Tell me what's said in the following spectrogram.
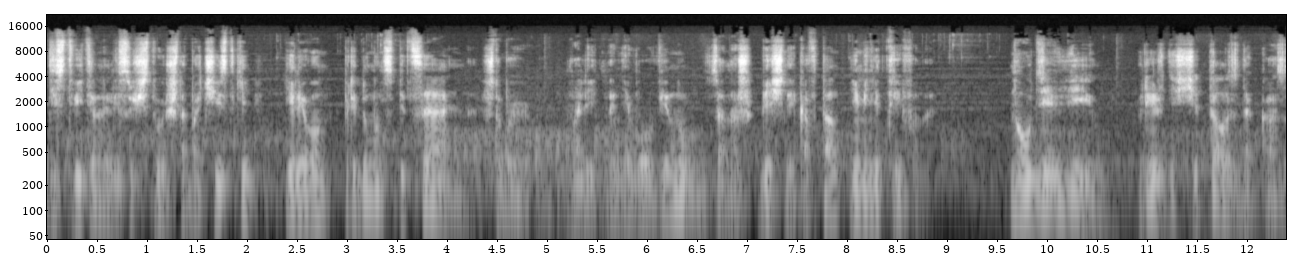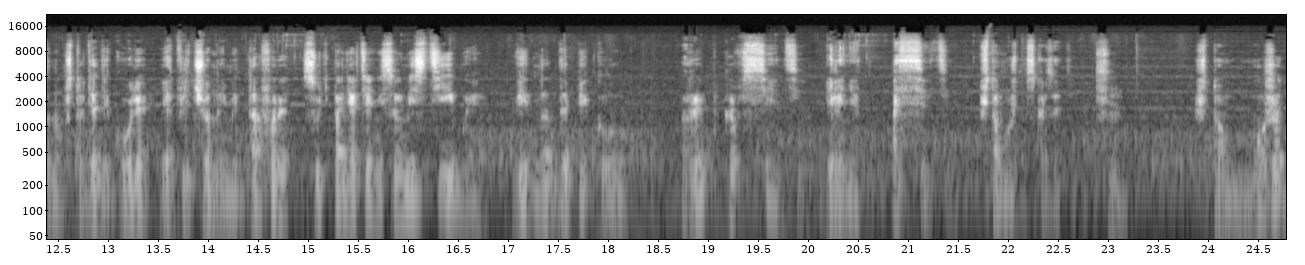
действительно ли существует штаб очистки, или он придуман специально, чтобы валить на него вину за наш вечный кафтан имени Трифона. Но удивил. Прежде считалось доказанным, что дядя Коля и отвлеченные метафоры – суть понятия несовместимые. Видно, допекло. Рыбка в сети. Или нет? О сети. Что можно сказать? Хм. Что может,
